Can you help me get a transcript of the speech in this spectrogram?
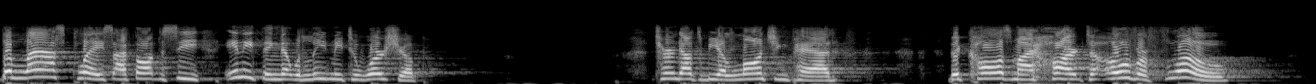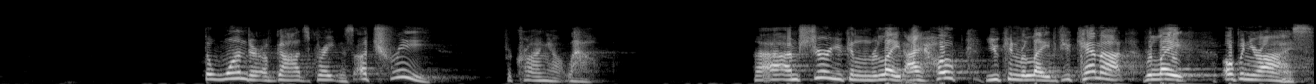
The last place I thought to see anything that would lead me to worship turned out to be a launching pad that caused my heart to overflow the wonder of God's greatness. A tree, for crying out loud. I'm sure you can relate. I hope you can relate. If you cannot relate, open your eyes.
